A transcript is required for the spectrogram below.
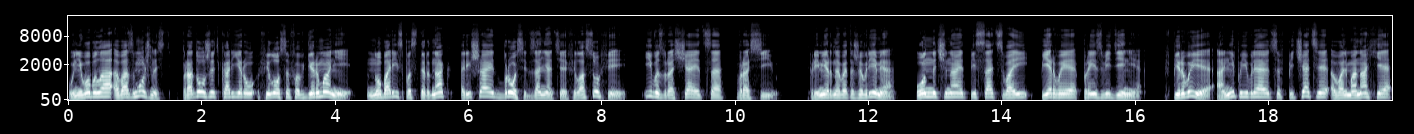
У него была возможность продолжить карьеру философа в Германии, но Борис Пастернак решает бросить занятия философией и возвращается в Россию. Примерно в это же время он начинает писать свои первые произведения. Впервые они появляются в печати в альманахе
